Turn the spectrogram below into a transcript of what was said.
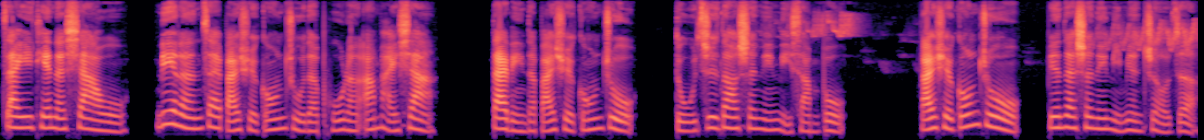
在一天的下午，猎人在白雪公主的仆人安排下，带领着白雪公主独自到森林里散步。白雪公主边在森林里面走着，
